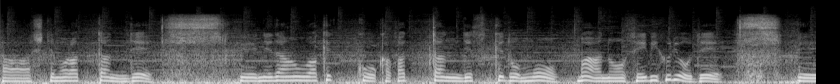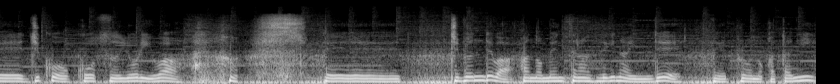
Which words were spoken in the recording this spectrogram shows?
あしてもらったんで、え、値段は結構かかったんですけども、まあ、あの整備不良で、え、事故を起こすよりは、えー、自分ではあのメンテナンスできないんで、えプロの方に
